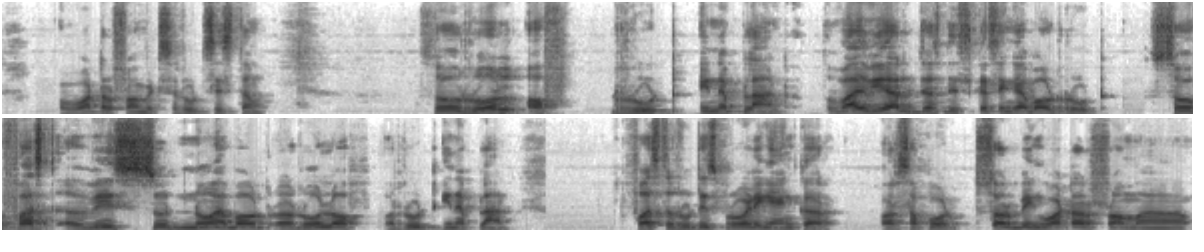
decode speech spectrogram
water from its root system so role of root in a plant. Why we are just discussing about root. So first uh, we should know about a role of root in a plant. First root is providing anchor or support, absorbing water from uh,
